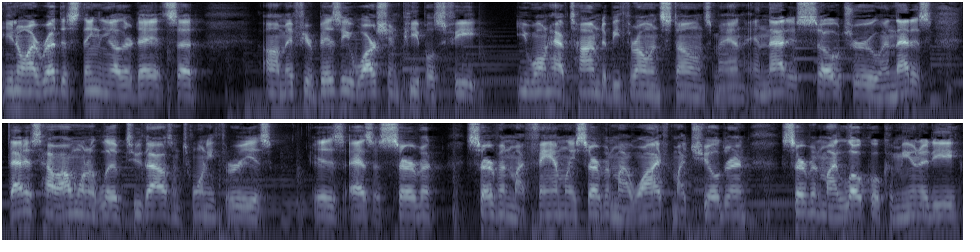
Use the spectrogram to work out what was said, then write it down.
you know, I read this thing the other day. It said, um, if you're busy washing people's feet, you won't have time to be throwing stones, man. And that is so true. And that is that is how I want to live 2023 is is as a servant, serving my family, serving my wife, my children, serving my local community,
